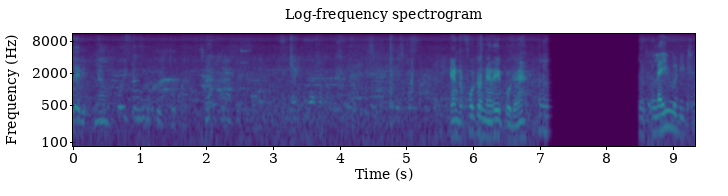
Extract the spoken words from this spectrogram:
சரி நான் போயிட்டு ஊருக்கு போயிட்டு என்ற ஃபோட்டோ நிறைய போடு. லைவ் ஓடிட்டு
